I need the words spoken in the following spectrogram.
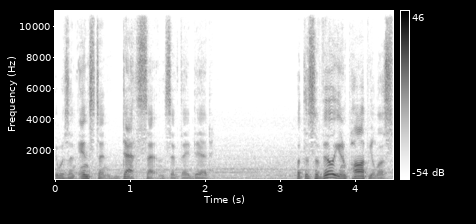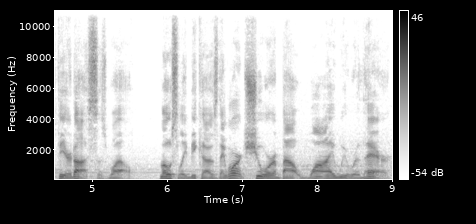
It was an instant death sentence if they did. But the civilian populace feared us as well, mostly because they weren't sure about why we were there,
